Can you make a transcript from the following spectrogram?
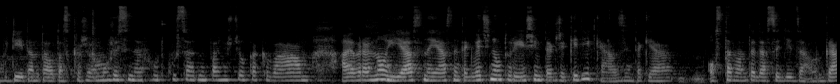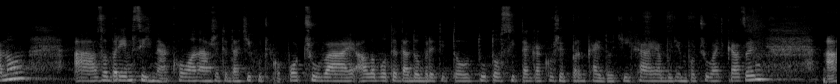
vždy je tam tá otázka, že môže si na chvíľučku sadnúť pani učiteľka k vám a ja vrám, no jasné, jasné, tak väčšinou to riešim, takže keď je kázeň, tak ja ostávam teda sedieť za orgánom a zoberiem si ich na kolena, že teda tichučko počúvaj, alebo teda dobre, ty to, túto si tak akože prnkaj do ticha, ja budem počúvať kazeň. A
